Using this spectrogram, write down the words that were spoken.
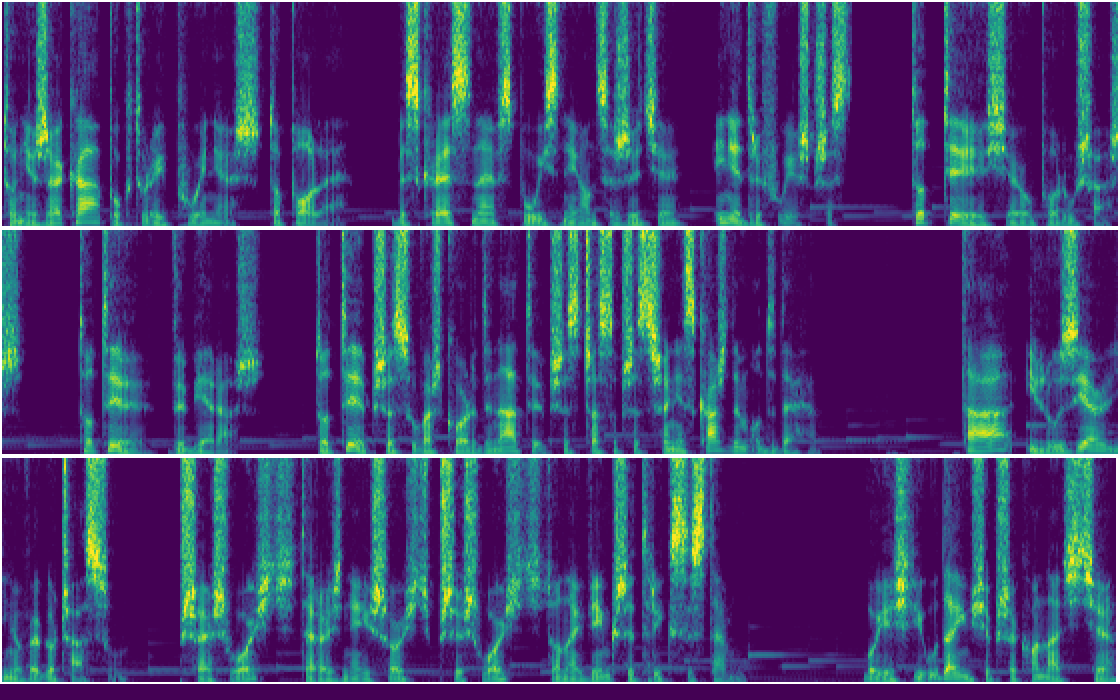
To nie rzeka, po której płyniesz, to pole, bezkresne, współistniejące życie i nie dryfujesz przez. To ty się poruszasz. To ty wybierasz. To ty przesuwasz koordynaty przez czasoprzestrzenie z każdym oddechem. Ta iluzja liniowego czasu, przeszłość, teraźniejszość, przyszłość to największy trik systemu. Bo jeśli uda im się przekonać cię,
